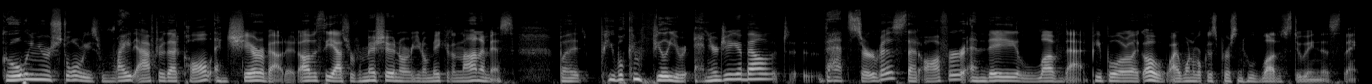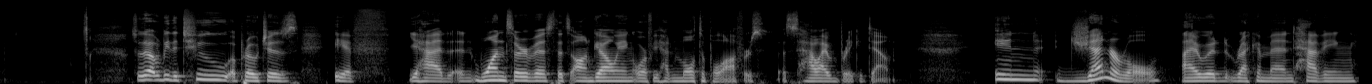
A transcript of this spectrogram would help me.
go in your stories right after that call and share about it. Obviously ask for permission or you know make it anonymous, but people can feel your energy about that service, that offer, and they love that. People are like, "Oh, I want to work with this person who loves doing this thing." So that would be the two approaches if you had one service that's ongoing or if you had multiple offers. That's how I would break it down. In general, I would recommend having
